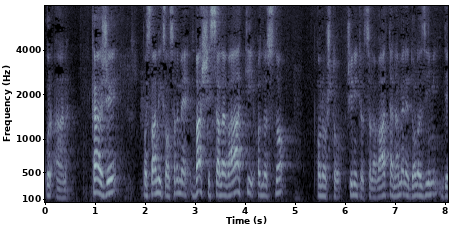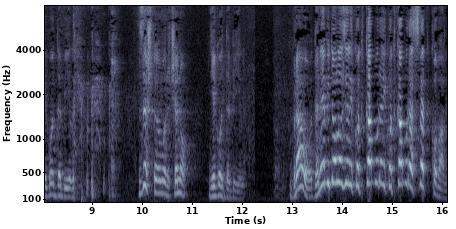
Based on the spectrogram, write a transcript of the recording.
Kur'ana. Kaže poslanik sa osrme, vaši salavati, odnosno ono što činite od salavata, na mene dolazi mi gdje god da bili. Zašto je ovo rečeno gdje god da bili? Bravo, da ne bi dolazili kod kabura i kod kabura svetkovali.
